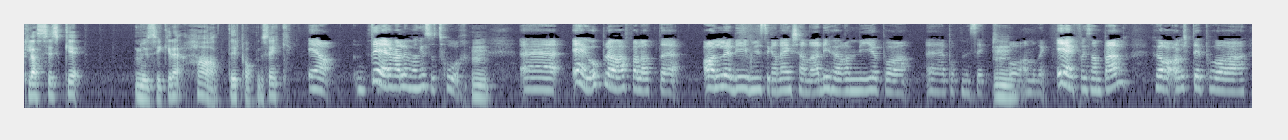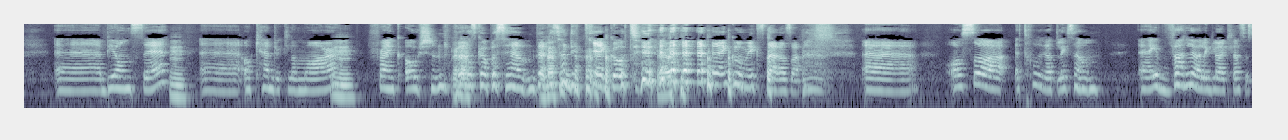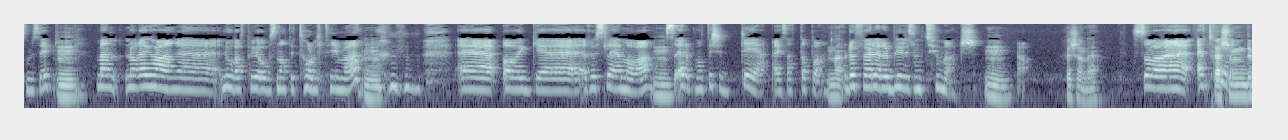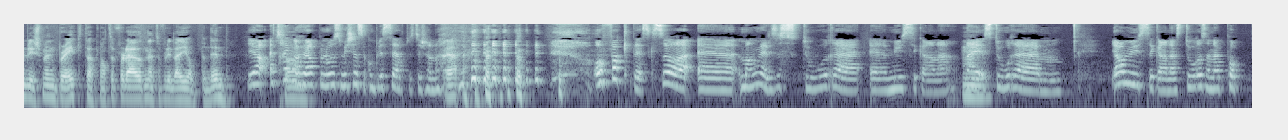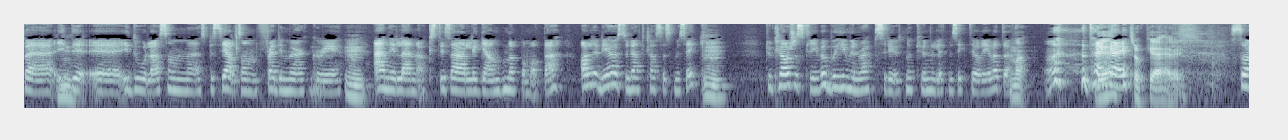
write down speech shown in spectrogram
Klassiske musikere hater popmusikk. ja. Det er det veldig mange som tror. Mm. Eh, jeg opplever i hvert fall at eh, alle de musikerne jeg kjenner, de hører mye på eh, popmusikk Mm. og andre ting. Jeg, for eksempel, hører alltid på eh, Beyoncé Mm. eh, og Kendrick Lamar. Mm. Frank Ocean for Ja. å skape scenen. Det er liksom de tre go to. en god miks der, altså. Eh, og så jeg tror at liksom Jeg er veldig veldig glad i klassisk musikk. Mm. Men når jeg har eh, nå vært på jobb snart i tolv timer, Mm. eh, og eh, rusler hjemover, Mm. så er det på en måte ikke det jeg setter på. Nei. For da føler jeg det blir liksom too much. Mm. Ja. Det skjønner jeg. Så jeg tror... Det, er som, det blir som en break, da, på en måte, for det er jo nettopp fordi det er jobben din. Ja, jeg trenger Så- å høre på noe som ikke er så komplisert, hvis du skjønner. Ja. Og faktisk så eh, mangler disse store eh, musikerne Nei, Mm. store mm, Ja, musikerne. Store sånne pop-idoler som eh, spesielt sånn Freddie Mercury, Mm. Annie Lennox, disse legendene, på en måte. Alle de har jo studert klassisk musikk. Mm. Du klarer ikke å skrive Bohemian Rhapsody uten å kunne litt musikkteori, vet du. Nei, det jeg. tror ikke jeg heller. Så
